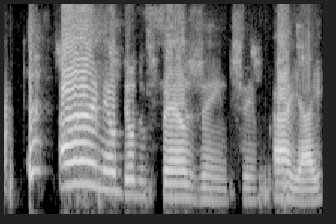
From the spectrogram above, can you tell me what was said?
ai, meu Deus do céu, gente. Ai, ai.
